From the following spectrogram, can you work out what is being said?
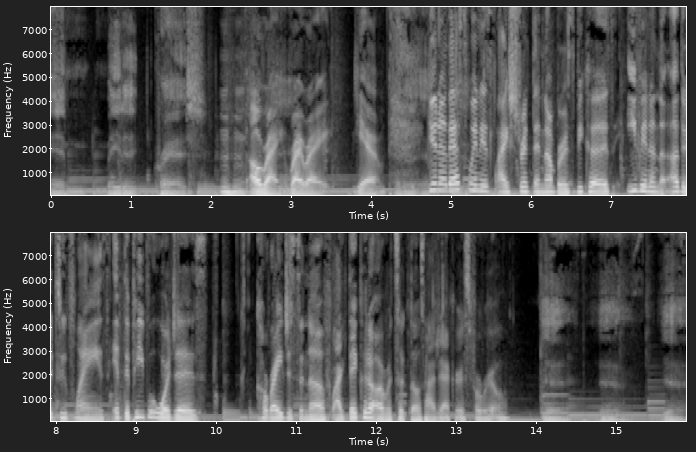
and made it crash. hmm Oh, right, right, right. Yeah. You know, that's when it's like strength in numbers because even in the other two planes, if the people were just courageous enough, like they could have overtook those hijackers for real. yeah, yeah, yeah.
